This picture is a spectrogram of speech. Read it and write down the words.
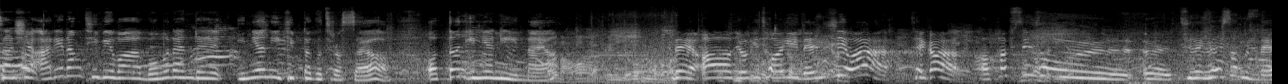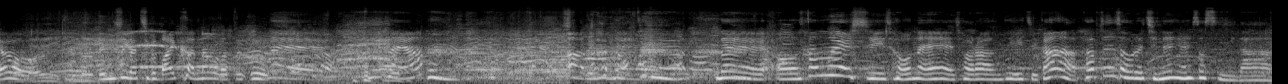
사실 아리랑 TV와 모모랜드 인연이 깊다고 들었어요. 어떤 인연이 있나요? 네, 어, 여기 저희 낸시와 제가 어, 팝신 서울을 진행을 했었는데요. 네, 낸시가 지금 마이크 안 나와가지고. 네. 들리나요? 아, 네. 네, 어, 사무엘 씨 전에 저랑 데이지가 팝신 서울을 진행을 했었습니다.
